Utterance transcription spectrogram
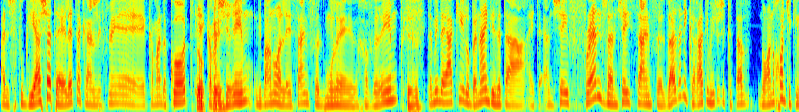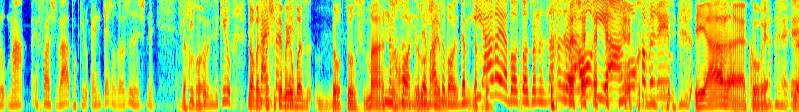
על סוגיה שאתה העלית כאן לפני אה, כמה דקות, okay. אוקיי. כמה שירים. דיברנו על אה, סיינפלד מול אה, חברים. כן. תמיד היה כאילו בניינטיז את, ה- את אנשי Friends ואנשי סיינפלד. ואז אני קראתי מישהו שכתב נורא נכון, שכאילו, מה, איפה ההשוואה פה? כאילו, אין קשר, זה לא שזה שני סיטקומים, זה כאילו... לא, אבל פשוט סיינפלד הם היו בז- באותו זמן. נכון, זה לא הם רצו באותו, גם נכון. ER היה באותו זמן, אז למה זה או ER או חברים? ER היה קוריאה. לא,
